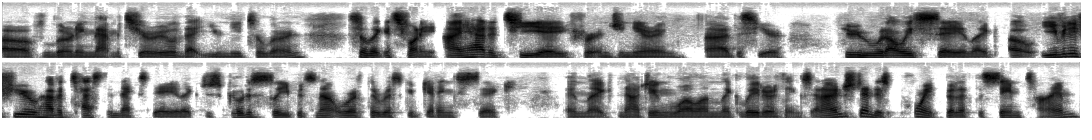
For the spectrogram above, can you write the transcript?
of learning that material that you need to learn. So like it's funny. I had a TA for engineering uh, this year who would always say like, oh, even if you have a test the next day, like just go to sleep. It's not worth the risk of getting sick and like not doing well on like later things. And I understand his point, but at the same time,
